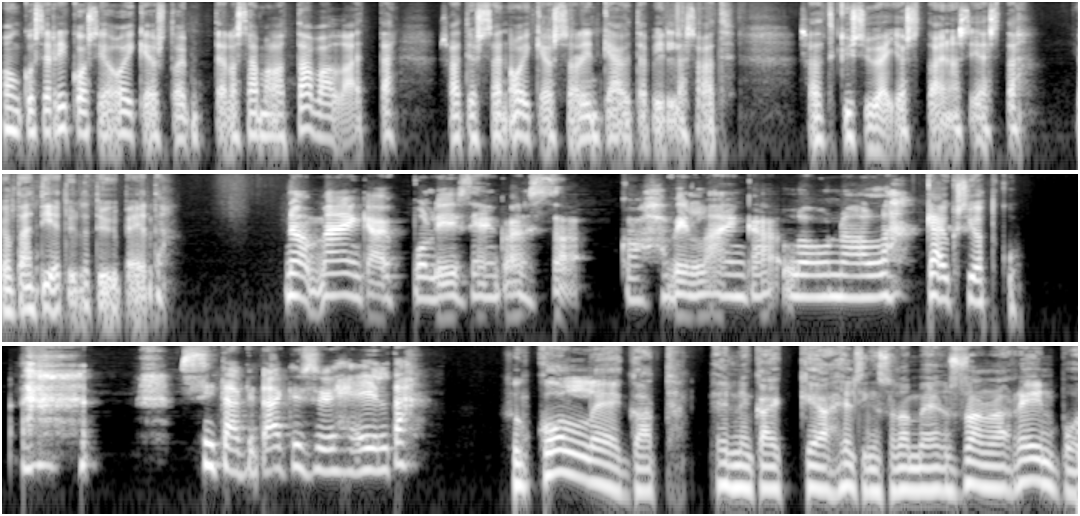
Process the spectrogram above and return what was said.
onko se rikos- ja oikeustoimittajalla samalla tavalla, että saat jossain oikeussalin käytävillä, saat, saat kysyä jostain asiasta joltain tietyiltä tyypeiltä? No mä en käy poliisien kanssa kahvilla enkä lounaalla. Käyks jotkut? Sitä pitää kysyä heiltä. Sun kollegat, ennen kaikkea Helsingin Sanomien Susanna Rainbow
